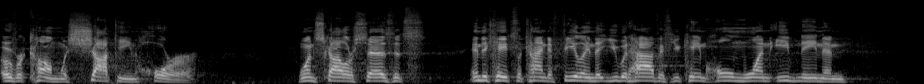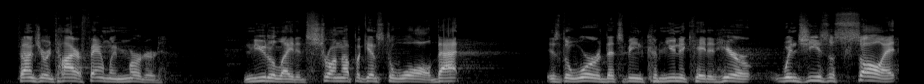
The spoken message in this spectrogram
overcome with shocking horror. One scholar says it indicates the kind of feeling that you would have if you came home one evening and found your entire family murdered, mutilated, strung up against a wall. That is the word that's being communicated here. When Jesus saw it,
